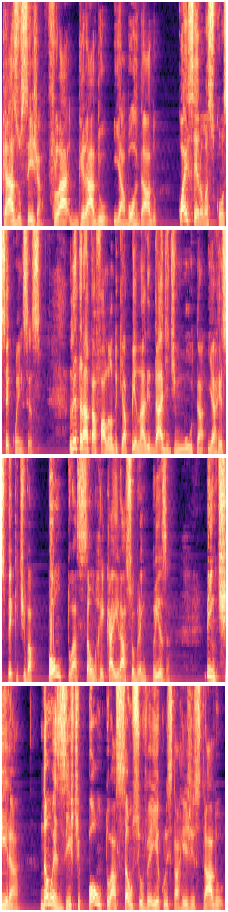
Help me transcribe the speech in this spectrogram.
Caso seja flagrado e abordado, quais serão as consequências? Letra A está falando que a penalidade de multa e a respectiva pontuação recairá sobre a empresa. Mentira! Não existe pontuação se o veículo está registrado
